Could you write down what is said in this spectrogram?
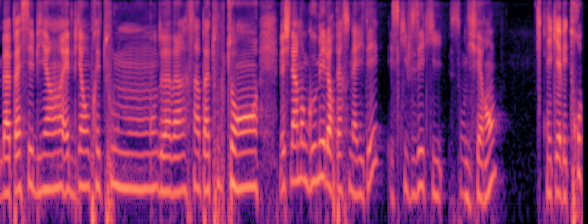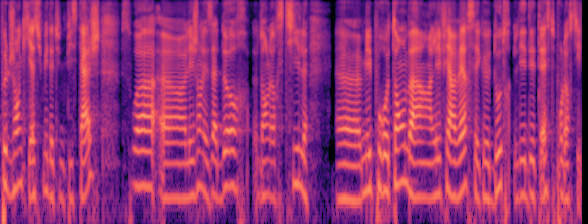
bah, passer bien, être bien auprès de tout le monde, avoir sympa tout le temps, mais finalement gommer leur personnalité, et ce qui faisait qu'ils sont différents et qu'il y avait trop peu de gens qui assumaient d'être une pistache. Soit les gens les adorent dans leur style, euh, mais pour autant, ben, l'effet inverse, c'est que d'autres les détestent pour leur style.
